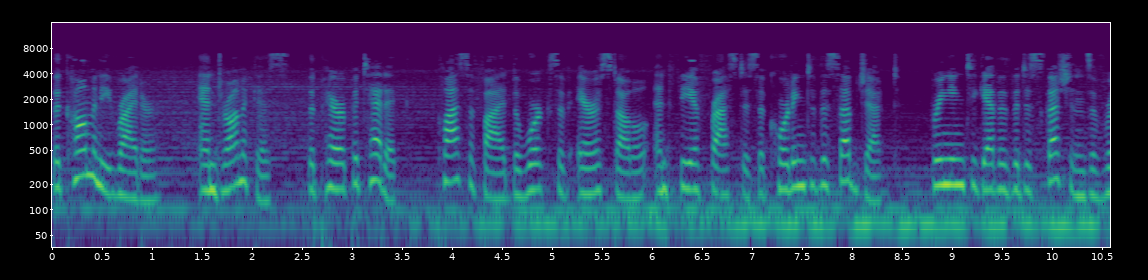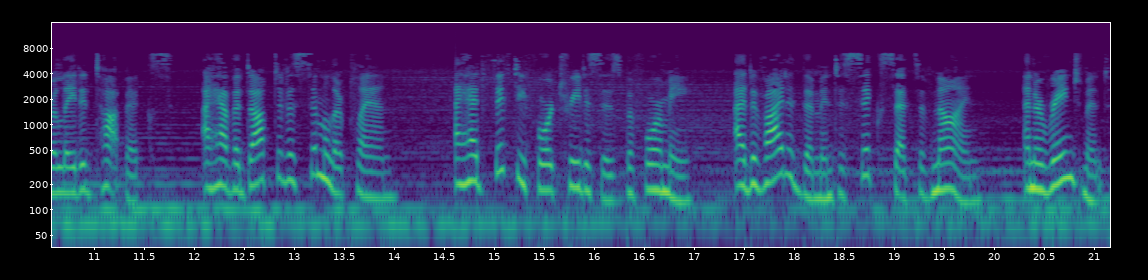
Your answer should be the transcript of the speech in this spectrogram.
the comedy writer, Andronicus, the peripatetic, classified the works of Aristotle and Theophrastus according to the subject, bringing together the discussions of related topics. I have adopted a similar plan. I had 54 treatises before me. I divided them into six sets of nine, an arrangement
